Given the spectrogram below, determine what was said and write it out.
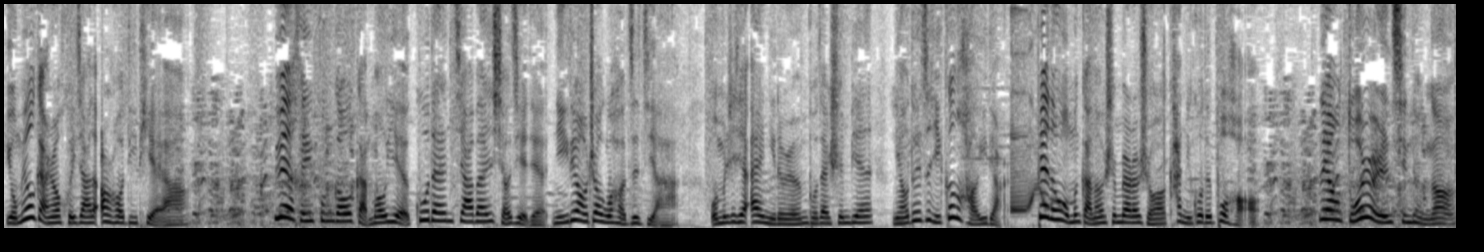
有没有赶上回家的二号地铁呀？月黑风高感冒夜，孤单加班小姐姐，你一定要照顾好自己啊！我们这些爱你的人不在身边，你要对自己更好一点，别等我们赶到身边的时候看你过得不好，那样多惹人心疼啊！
